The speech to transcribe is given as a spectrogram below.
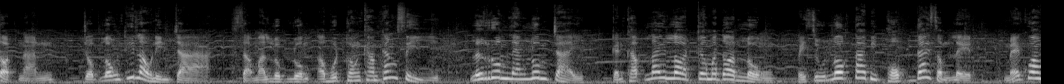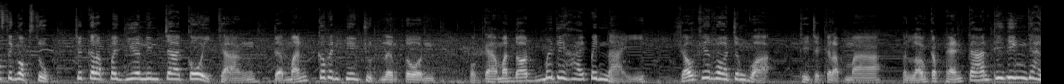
ลอตนั้น จบลงที่เหล่านินจา สามารถรวบรวมอาวุธทองคำทั้ง 4 และร่วมแรงร่วมใจกันขับไล่ลอดกรมาดอนลง ไปสู่โลกใต้พิภพได้สำเร็จ แม้ความสงบสุขจะกลับมาเยือนนินจาโกอีกครั้ง แต่มันก็เป็นเพียงจุดเริ่มต้น เพราะกามาดอนไม่ได้หายไปไหน เขาแค่รอจังหวะที่จะกลับมาพร้อมกับแผนการที่ยิ่งใหญ่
